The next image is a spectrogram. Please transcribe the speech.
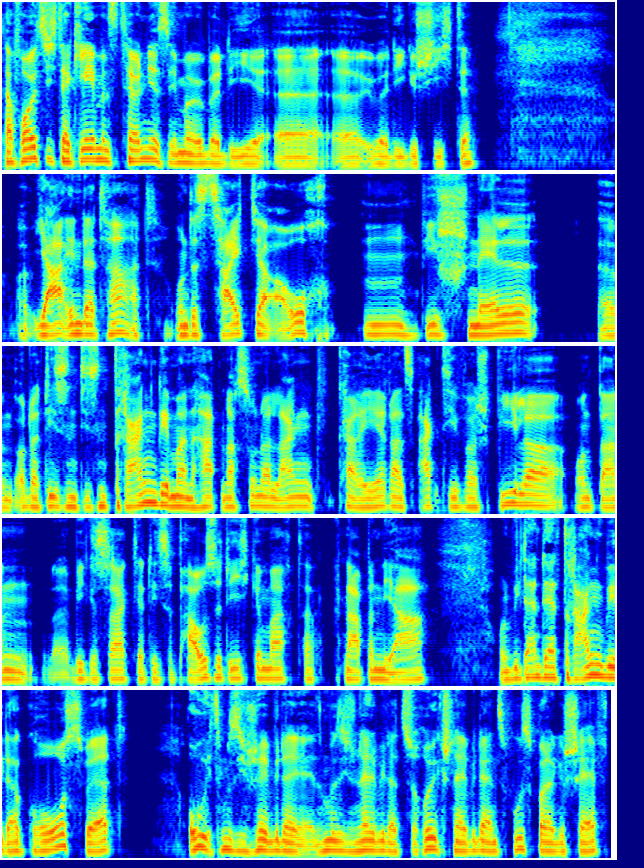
Da freut sich der Clemens Tönnies immer über die, äh, äh, über die Geschichte. Ja, in der Tat. Und es zeigt ja auch, mh, hm, wie schnell ähm, oder diesen, diesen Drang, den man hat nach so einer langen Karriere als aktiver Spieler und dann, äh, wie gesagt, ja diese Pause, die ich gemacht habe, knapp ein Jahr und wie dann der Drang wieder groß wird. Oh, jetzt muss ich schnell wieder, jetzt muss ich schnell wieder zurück, schnell wieder ins Fußballgeschäft.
